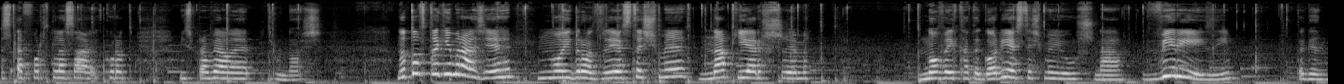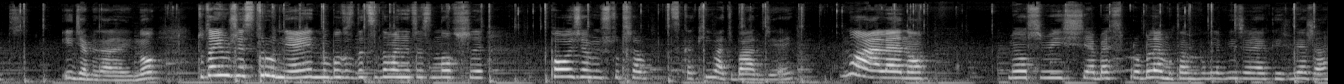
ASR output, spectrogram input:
z effortlessa akurat mi sprawiały trudność. No to w takim razie, moi drodzy, jesteśmy na pierwszym nowej kategorii. Jesteśmy już na Very Easy. Tak więc idziemy dalej. No, tutaj już jest trudniej, no bo zdecydowanie to jest nowszy poziom, już tu trzeba skakiwać bardziej. No ale no, my oczywiście bez problemu, tam w ogóle widzę jakieś wieże.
